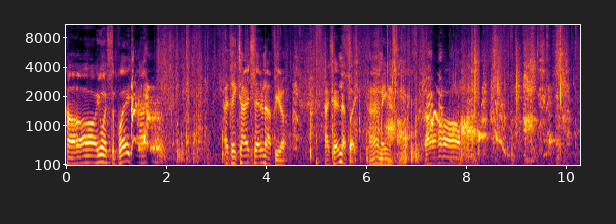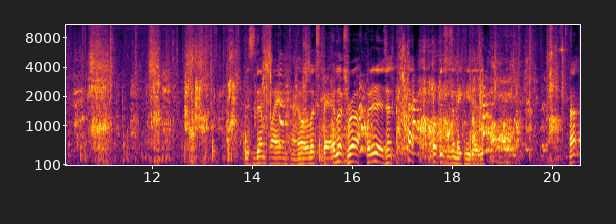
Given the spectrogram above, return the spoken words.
Oh, he wants to play. Ty. I think Ty said enough, you know. I said enough, buddy. Oh, maybe not. Oh. This is them playing. I know it looks bad. It looks rough, but it isn't. Hope this isn't making you dizzy. Ah,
